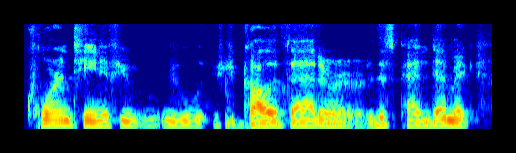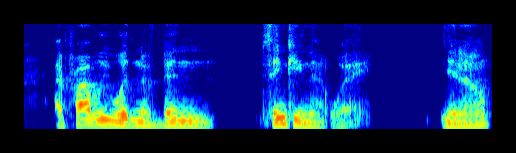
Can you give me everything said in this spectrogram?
quarantine if you if you call it that or this pandemic i probably wouldn't have been thinking that way you know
